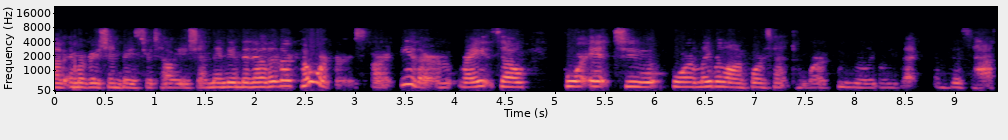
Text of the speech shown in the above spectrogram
of immigration-based retaliation. They need to know that their coworkers aren't either, right? So for it to, for labor law enforcement to work, we really believe that this has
